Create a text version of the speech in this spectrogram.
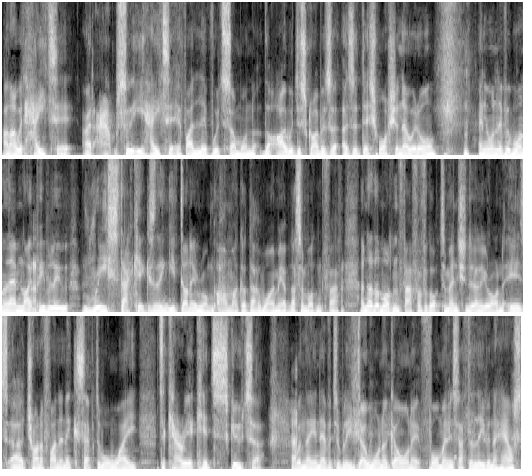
And I would hate it. I'd absolutely hate it if I lived with someone that I would describe as a, as a dishwasher know it all. Anyone live with one of them? Like people who restack it because they think you've done it wrong. Oh my God, that would wind me up. That's a modern faff. Another modern faff I forgot to mention earlier on is uh, trying to find an acceptable way to carry a kid's scooter when they inevitably don't want to go on it four minutes after leaving the house.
